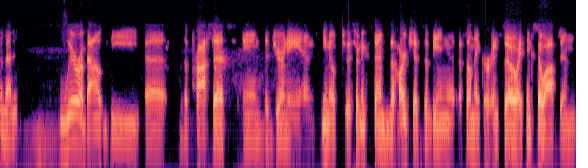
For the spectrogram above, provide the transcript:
about it. We're about the uh, the process and the journey and you know to a certain extent the hardships of being a, filmmaker. And so i think so often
